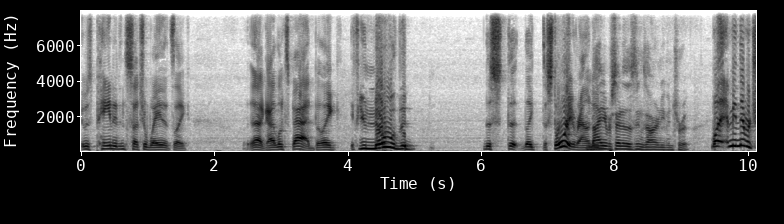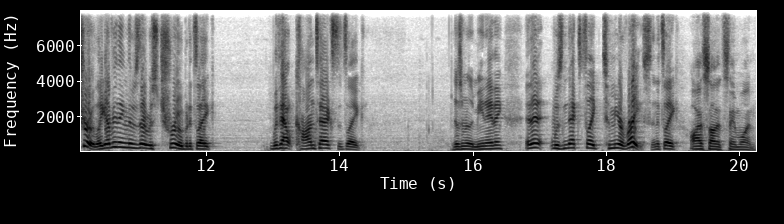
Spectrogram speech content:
it was painted in such a way that's like, that guy looks bad, but like if you know the the, s- the like the story around. Ninety percent of those things aren't even true. Well, I mean, they were true. Like everything that was there was true, but it's like without context, it's like it doesn't really mean anything. And then it was next to like Tamir Rice, and it's like, Oh, I saw that same one.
